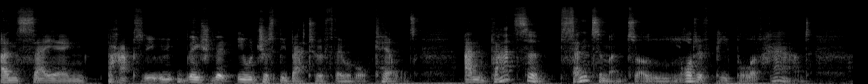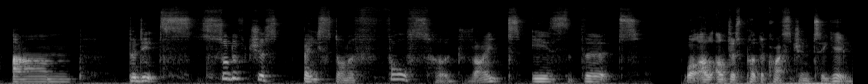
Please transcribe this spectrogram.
and saying perhaps they should, it would just be better if they were all killed. And that's a sentiment a lot of people have had. Um, but it's sort of just based on a falsehood, right? Is that, well, I'll, I'll just put the question to you.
